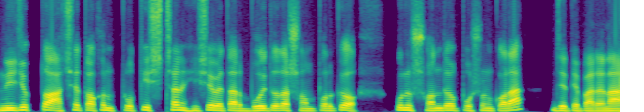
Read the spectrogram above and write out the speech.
নিযুক্ত আছে, তখন প্রতিষ্ঠান হিসেবে তার বৈধতা সম্পর্কেও কোনো সন্দেহ পোষণ করা যেতে পারে না।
